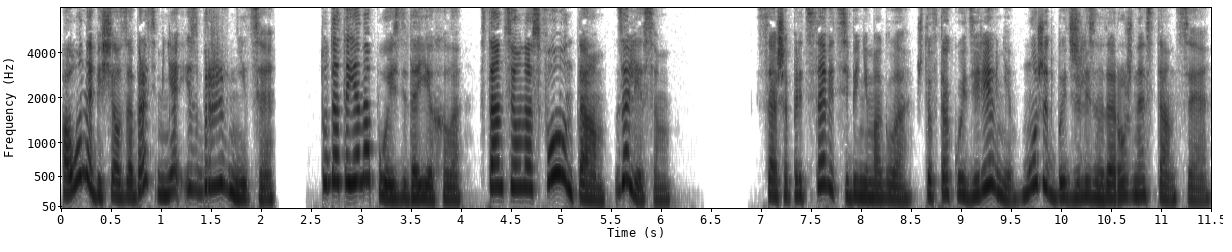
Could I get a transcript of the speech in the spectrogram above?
а он обещал забрать меня из Бржевницы. Туда-то я на поезде доехала. Станция у нас вон там, за лесом. Саша представить себе не могла, что в такой деревне может быть железнодорожная станция.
